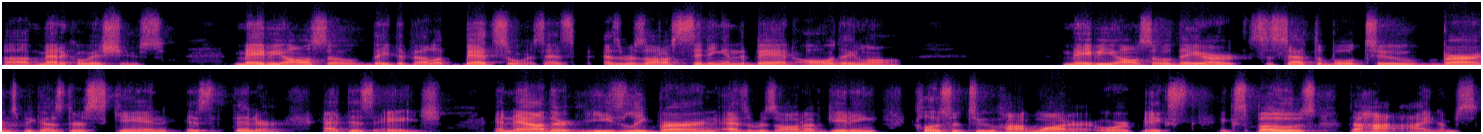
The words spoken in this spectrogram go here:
of medical issues. Maybe also they develop bed sores as, as a result of sitting in the bed all day long. Maybe also they are susceptible to burns because their skin is thinner at this age. And now they're easily burned as a result of getting closer to hot water or ex- exposed to hot items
